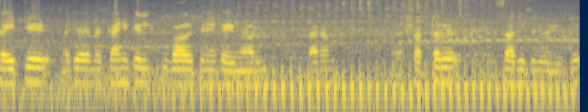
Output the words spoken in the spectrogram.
സൈറ്റ് മറ്റേ മെക്കാനിക്കൽ വിഭാഗത്തിന് കൈമാറും. കാരണം ഷട്ടർ സ്ഥാപിക്കുന്നതിന് വേണ്ടിയിട്ട്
